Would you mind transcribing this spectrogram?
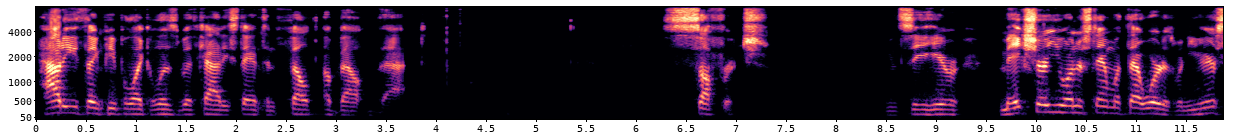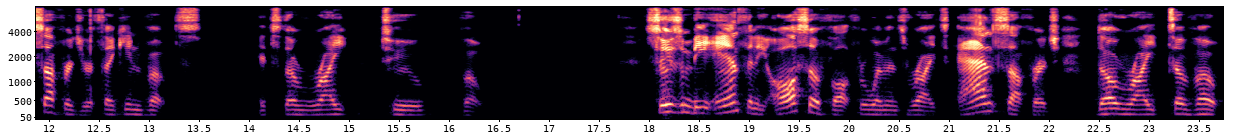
How do you think people like Elizabeth Cady Stanton felt about that? Suffrage. You can see here, make sure you understand what that word is. When you hear suffrage, you're thinking votes. It's the right to. Susan B. Anthony also fought for women's rights and suffrage, the right to vote.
